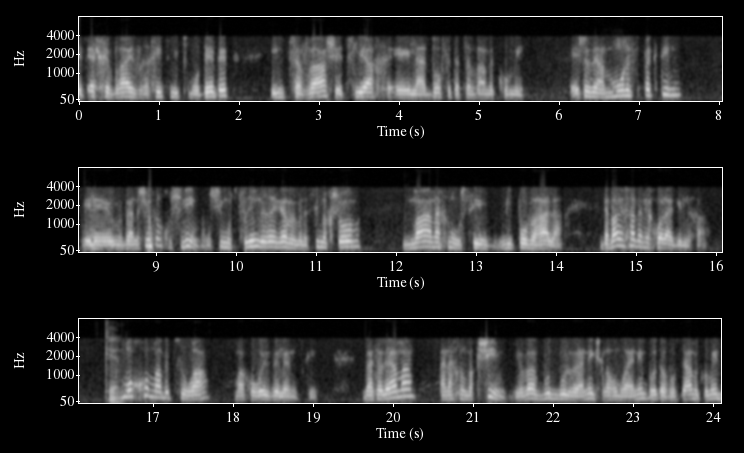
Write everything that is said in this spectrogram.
את איך חברה אזרחית מתמודדת עם צבא שהצליח אה, להדוף את הצבא המקומי. יש לזה המון אספקטים, אה, ואנשים כאן חושבים, אנשים עוצרים לרגע ומנסים לחשוב מה אנחנו עושים מפה והלאה. דבר אחד אני יכול להגיד לך, כן. כמו חומה בצורה מאחורי זלנסקי. ואתה יודע מה? אנחנו מקשים, יובב בוטבול ואני, כשאנחנו מראיינים פה את האוכלוסייה המקומית,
